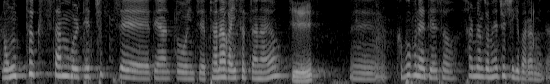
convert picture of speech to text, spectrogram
농, 농특산물 대축제에 대한 또 이제 변화가 있었잖아요. 예. 네, 그 부분에 대해서 설명 좀 해주시기 바랍니다.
